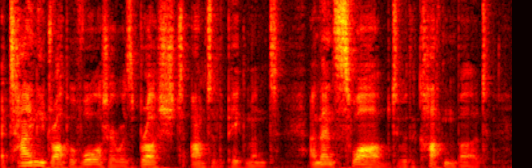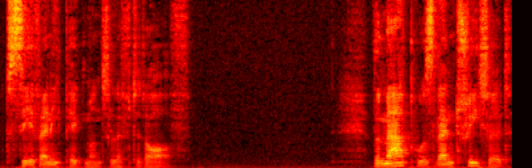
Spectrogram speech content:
a tiny drop of water was brushed onto the pigment and then swabbed with a cotton bud to see if any pigment lifted off. The map was then treated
